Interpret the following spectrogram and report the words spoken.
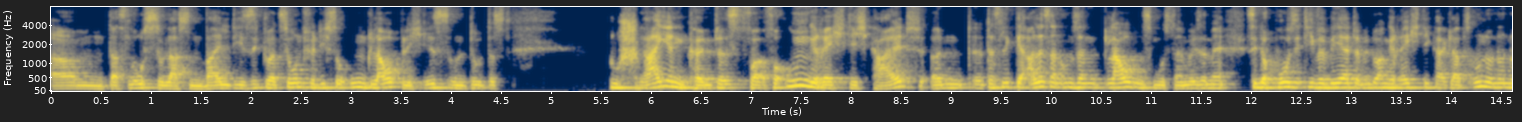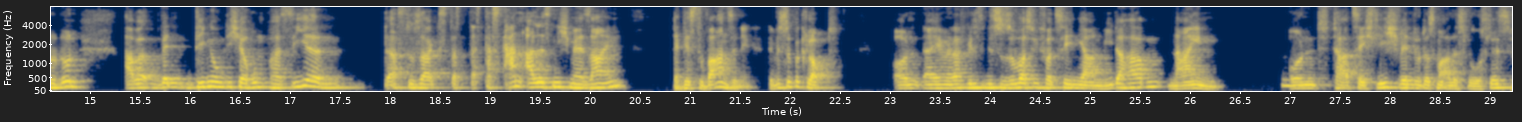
ähm, das loszulassen, weil die Situation für dich so unglaublich ist und du das du schreien könntest vor, vor Ungerechtigkeit. Und äh, das liegt ja alles an unseren Glaubensmustern. Wir sagen, sind doch positive Werte, wenn du an Gerechtigkeit glaubst und, und, und, und, und. Aber wenn Dinge um dich herum passieren, dass du sagst, das, das, das kann alles nicht mehr sein, dann wirst du wahnsinnig, dann wirst du bekloppt. Und äh, ich habe mir gedacht, willst, willst du sowas wie vor zehn Jahren wieder haben? Nein. Mhm. Und tatsächlich, wenn du das mal alles loslässt,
